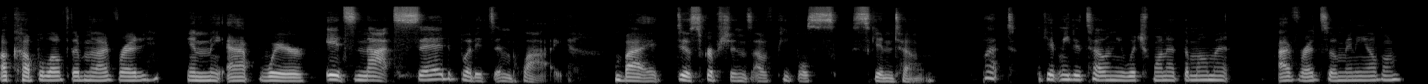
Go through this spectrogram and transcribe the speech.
a couple of them that i've read in the app where it's not said but it's implied by descriptions of people's skin tone. But get me to telling you which one at the moment. I've read so many of them,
